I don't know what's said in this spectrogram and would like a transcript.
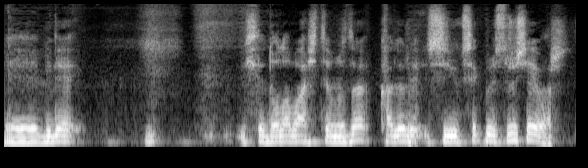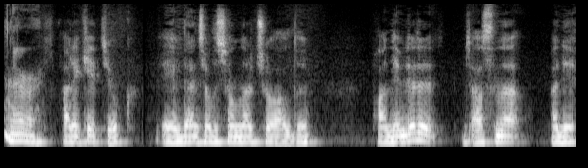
Ee, bir de işte dolaba açtığımızda kalorisi yüksek bir sürü şey var. Evet. Hareket yok. Evden çalışanlar çoğaldı. Pandemide de aslında hani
